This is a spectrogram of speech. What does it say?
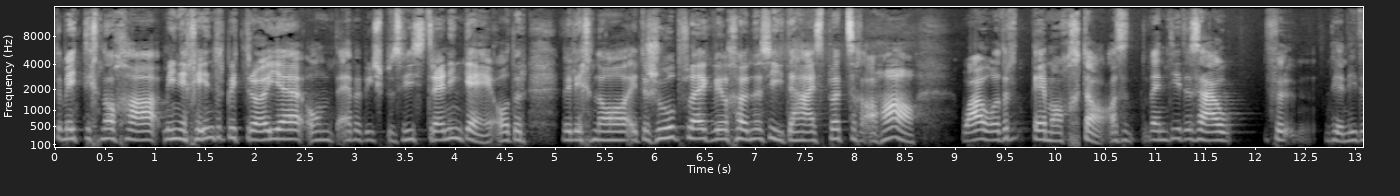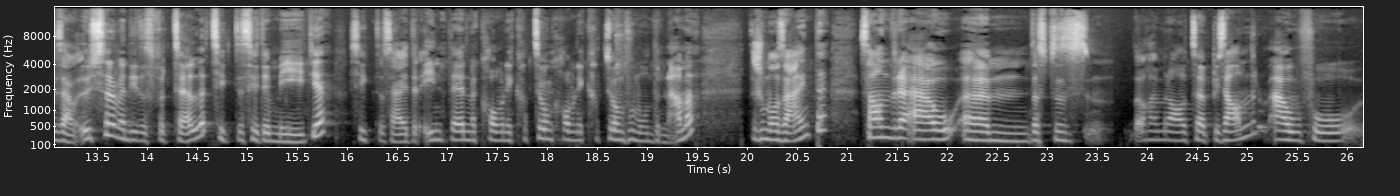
damit ich noch meine Kinder betreuen und eben beispielsweise Training geben oder weil ich noch in der Schulpflege will können sein, dann heisst plötzlich, aha, wow, oder der macht das. Also wenn die das auch für, die das auch äußern, wenn die das erzählen, sei das in den Medien, sei das auch in der internen Kommunikation, Kommunikation vom Unternehmen. Das ist mal das eine. Das andere auch, ähm, dass das, da kommen wir halt zu etwas anderem, auch von,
